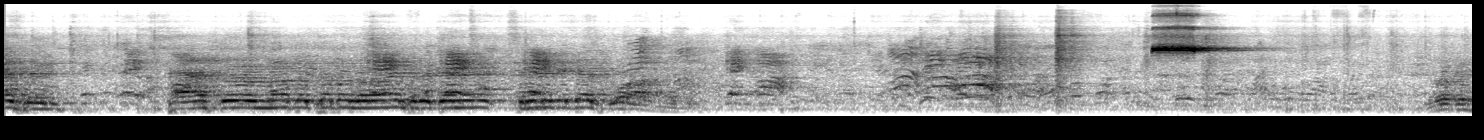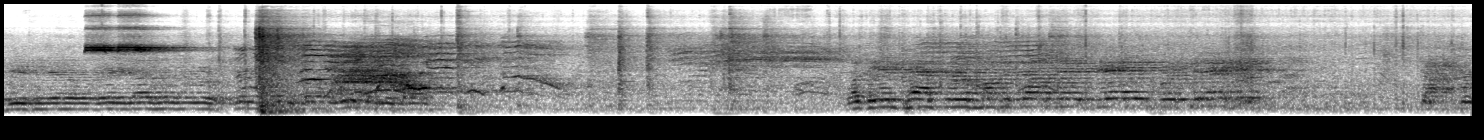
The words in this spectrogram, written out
Pass Muppets up on the line for the Connecticut Death Squad. No confusion there on the 39 Once again, pass through Muppets out there, Jay for Connecticut. Dr.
